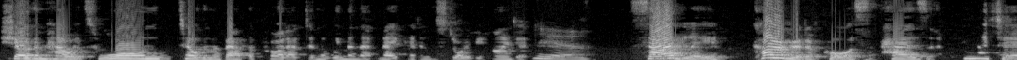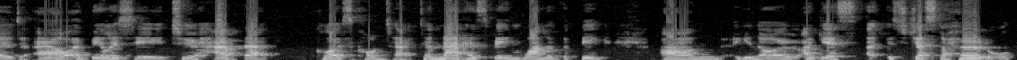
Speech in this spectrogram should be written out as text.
show them how it's worn, tell them about the product and the women that make it and the story behind it. Yeah. Sadly, COVID, of course, has limited our ability to have that close contact. And that has been one of the big, um, you know, I guess uh, it's just a hurdle.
